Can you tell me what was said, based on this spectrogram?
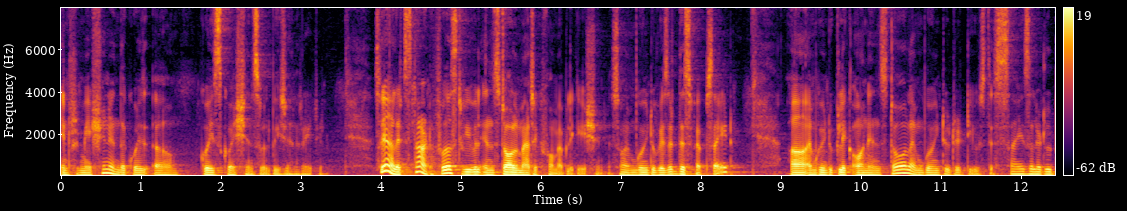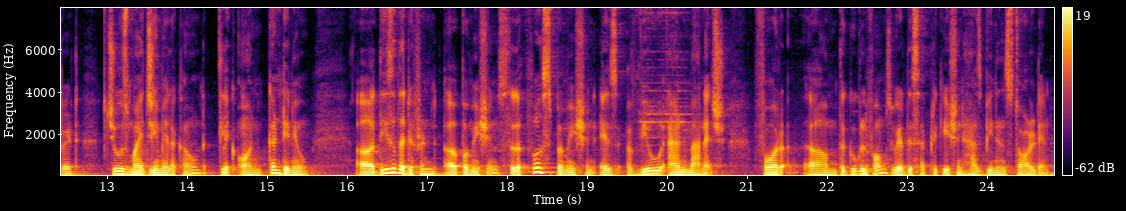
information and the quiz, uh, quiz questions will be generated. So yeah, let's start. First, we will install Magic Form application. So I'm going to visit this website. Uh, I'm going to click on install. I'm going to reduce the size a little bit, choose my Gmail account, click on continue. Uh, these are the different uh, permissions. So the first permission is view and manage for um, the Google Forms where this application has been installed in.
